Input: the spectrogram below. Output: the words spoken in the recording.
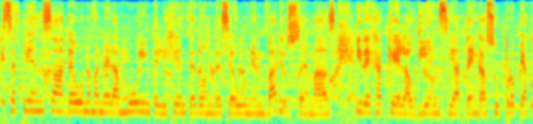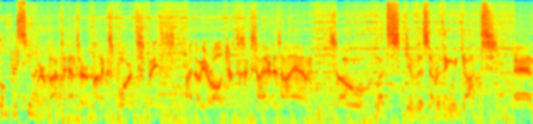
se piensa de una manera muy inteligente donde se unen varios temas y deja que la audiencia tenga su propia conclusión. We're about to enter unexplored space. I know you're all just as excited as I am, so Let's give this everything we got, and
